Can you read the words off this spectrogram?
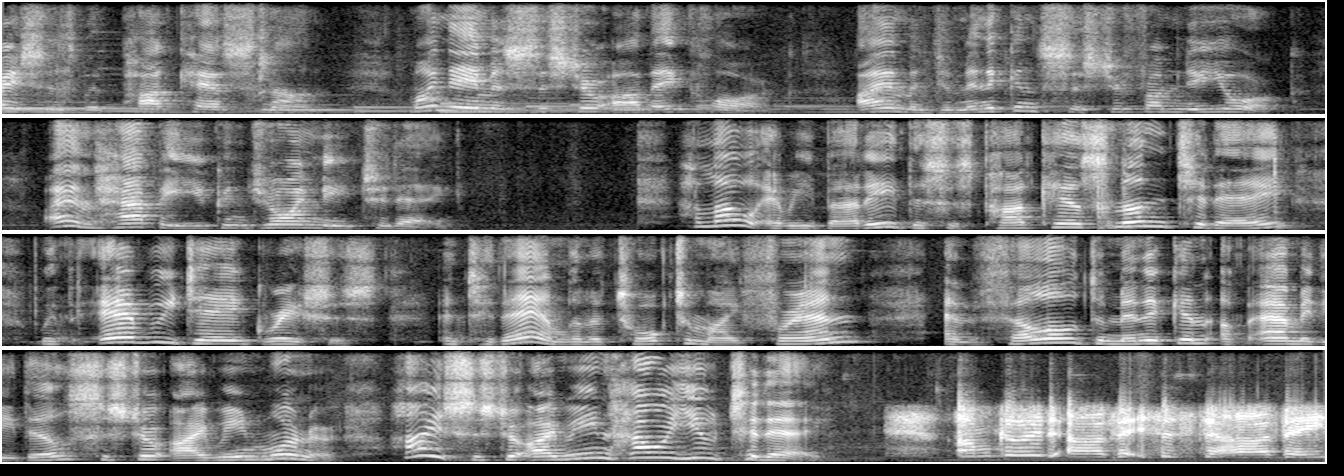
With Podcast Nun. My name is Sister Ave Clark. I am a Dominican sister from New York. I am happy you can join me today. Hello, everybody. This is Podcast Nun today with Everyday Graces. And today I'm going to talk to my friend and fellow Dominican of Amityville, Sister Irene Weiner. Hi, Sister Irene. How are you today? I'm good, Ave, Sister Ave.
